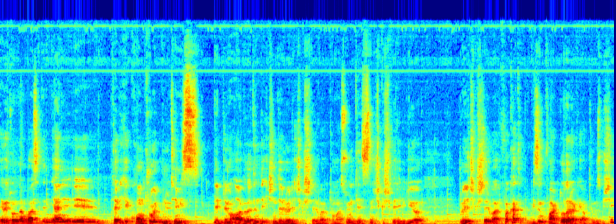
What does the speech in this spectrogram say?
Evet ondan bahsedelim. Yani e, tabii ki kontrol ünitemiz depremi algıladığında içinde röle çıkışları var. Otomasyon ünitesine çıkış verebiliyor. Röle çıkışları var. Fakat bizim farklı olarak yaptığımız bir şey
